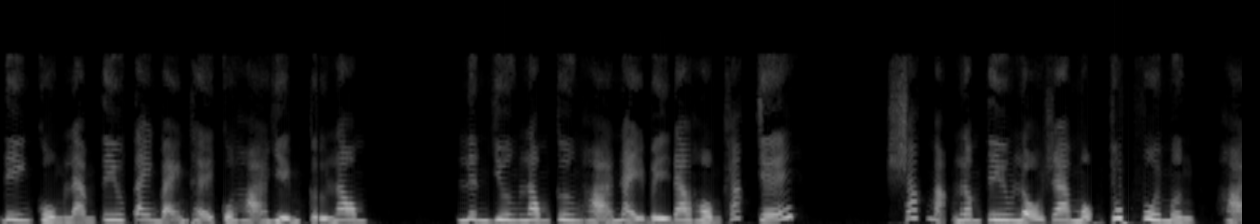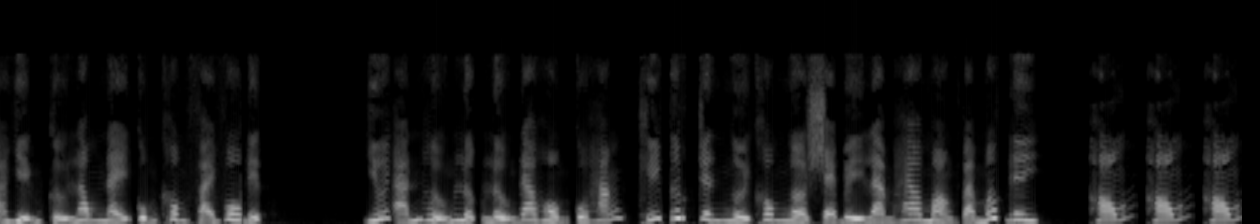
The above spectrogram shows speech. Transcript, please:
điên cuồng làm tiêu tan bản thể của hỏa diễm cự long. Linh dương long cương hỏa này bị đau hồn khắc chế. Sắc mặt lâm tiêu lộ ra một chút vui mừng, hỏa diễm cự long này cũng không phải vô địch. Dưới ảnh hưởng lực lượng đau hồn của hắn, khí tức trên người không ngờ sẽ bị làm hao mòn và mất đi. Hống, hống, hống.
